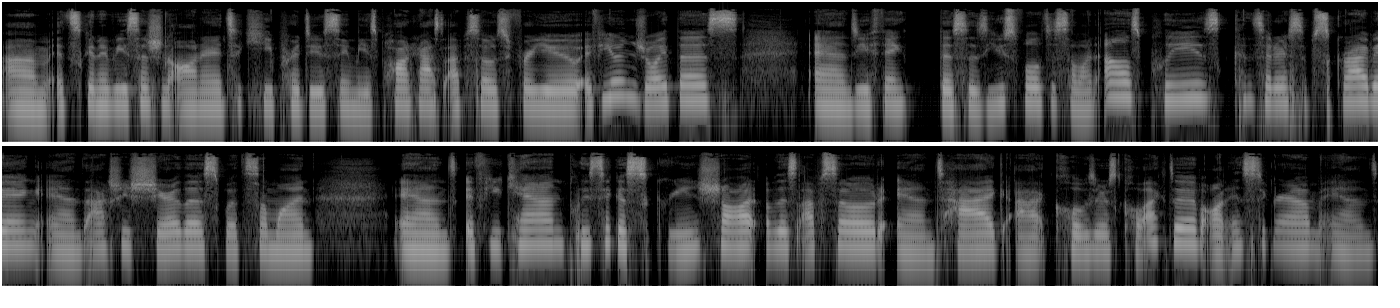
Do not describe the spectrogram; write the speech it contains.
Um, it's going to be such an honor to keep producing these podcast episodes for you. If you enjoyed this and you think this is useful to someone else, please consider subscribing and actually share this with someone. And if you can, please take a screenshot of this episode and tag at Closers Collective on Instagram, and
